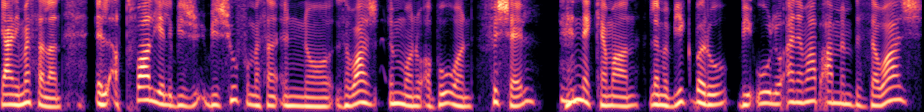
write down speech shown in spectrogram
يعني مثلا الأطفال يلي بيشوفوا مثلا إنه زواج أمهم وأبوهم فشل هن كمان لما بيكبروا بيقولوا أنا ما بآمن بالزواج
